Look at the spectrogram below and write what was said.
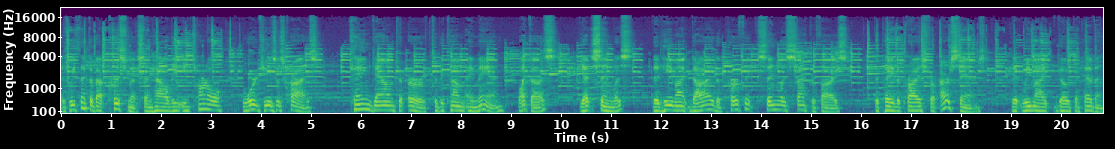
as we think about Christmas and how the eternal Lord Jesus Christ came down to earth to become a man like us, yet sinless, that he might die the perfect sinless sacrifice to pay the price for our sins, that we might go to heaven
